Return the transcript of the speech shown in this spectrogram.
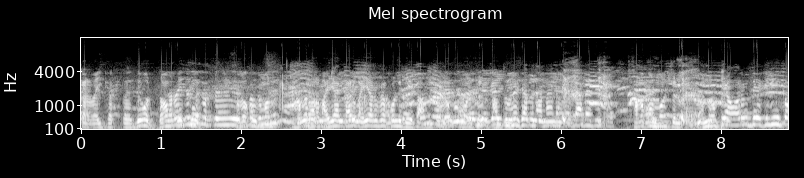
कर रही करते हैं देखो हैं, भैया कर भैया रुपया खोल देता तो और देख ली तो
